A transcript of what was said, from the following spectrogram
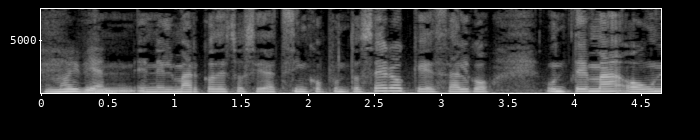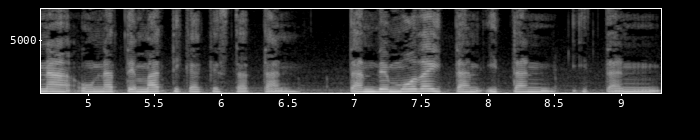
Muy bien. En, en el marco de Sociedad 5.0, que es algo un tema o una una temática que está tan tan de moda y tan y tan y tan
